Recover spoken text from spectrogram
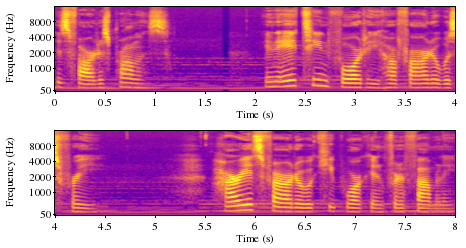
his father's promise. In 1840, her father was free. Harriet's father would keep working for the family.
